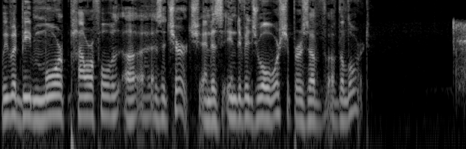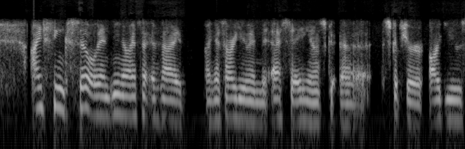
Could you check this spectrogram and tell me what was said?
we would be more powerful uh, as a church and as individual worshipers of, of the Lord. I think so, and you know, as, I- as I I guess argue in the essay, you know, uh, Scripture argues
